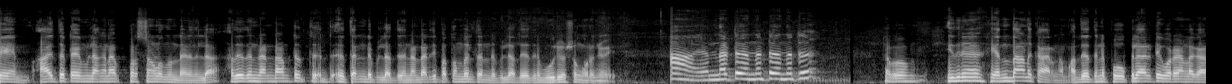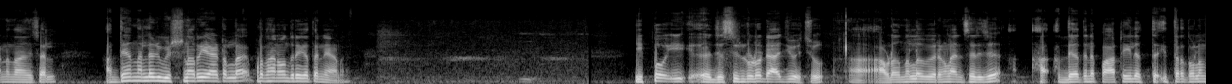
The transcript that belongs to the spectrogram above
ടൈം ആദ്യത്തെ ടൈമിൽ അങ്ങനെ പ്രശ്നങ്ങളൊന്നും ഉണ്ടായിരുന്നില്ല. അദ്ദേഹത്തിന് രണ്ടാമത്തെ തെരഞ്ഞെടുപ്പിൽ അദ്ദേഹം രണ്ടായിരത്തി പത്തൊമ്പതിൽ തെരഞ്ഞെടുപ്പിൽ അദ്ദേഹത്തിന് ഭൂരിപക്ഷം കുറഞ്ഞുപോയി. ആ എന്നിട്ട് എന്നിട്ട് എന്നിട്ട്? അപ്പം ഇതിന് എന്താണ് കാരണം? അദ്ദേഹത്തിന്റെ പോപ്പുലാരിറ്റി കുറയാനുള്ള കാരണം എന്താണെന്ന് വെച്ചാൽ അദ്ദേഹം നല്ലൊരു വിഷണറി ആയിട്ടുള്ള പ്രധാനമന്ത്രിയൊക്കെ തന്നെയാണ്. ഇപ്പോൾ ഈ ജസ്റ്റിൻ ട്രൂഡോ രാജിവെച്ചു. അവിടെ നിന്നുള്ള വിവരങ്ങൾ അനുസരിച്ച് അദ്ദേഹത്തിന്റെ അദ്ദേഹത്തിന്റെ പാർട്ടിയിൽ ഇത്രത്തോളം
